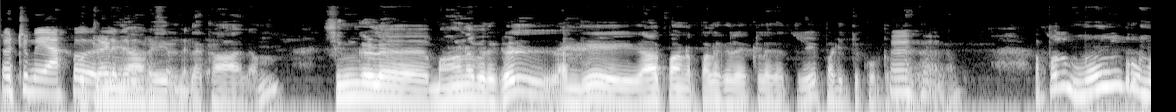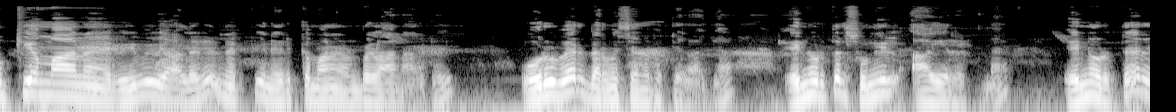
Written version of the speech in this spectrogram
ஒற்றுமையாக ஒற்றுமையாக இருந்த காலம் சிங்கள மாணவர்கள் அங்கே யாழ்ப்பாண பல்கலைக்கழகத்திலே படித்துக் கொண்டிருந்த. காலம் அப்போது மூன்று முக்கியமான விரிவியாளர்கள் எனக்கு நெருக்கமான நண்பர்களானார்கள். ஒருவர் தர்மசேன பத்திராஜா இன்னொருத்தர் சுனில் ஆயிரட்ன இன்னொருத்தர்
